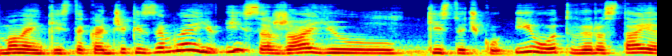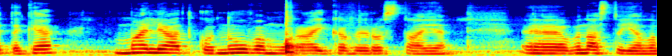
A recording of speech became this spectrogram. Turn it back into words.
Маленький стаканчик із землею і сажаю кісточку. І от виростає таке малятко, нова мурайка виростає. Е, Вона стояла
